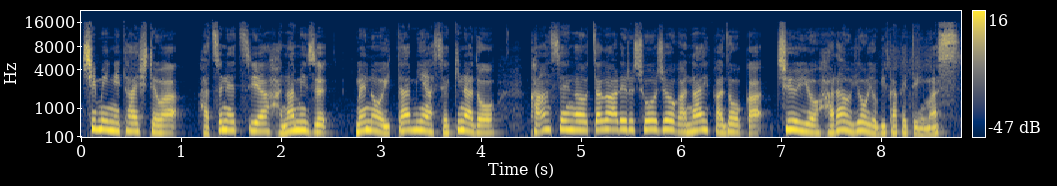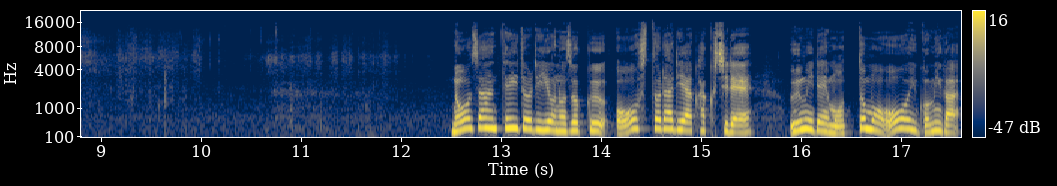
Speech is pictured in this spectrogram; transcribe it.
市民に対しては発熱や鼻水、目の痛みや咳など、感染が疑われる症状がないかどうか注意を払うよう呼びかけています。ノーザンテリトリーを除くオーストラリア各地で海で最も多いゴミが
